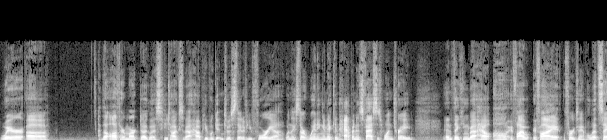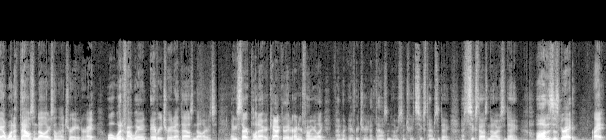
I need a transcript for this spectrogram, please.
where uh, the author Mark Douglas he talks about how people get into a state of euphoria when they start winning, and it can happen as fast as one trade. And thinking about how, oh, if I, if I, for example, let's say I won a thousand dollars on that trade, right? Well, what if I win every trade a thousand dollars? And you start pulling out your calculator on your phone, you're like, if I win every trade a thousand dollars and trade six times a day, that's six thousand dollars a day. Oh, this is great, right?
